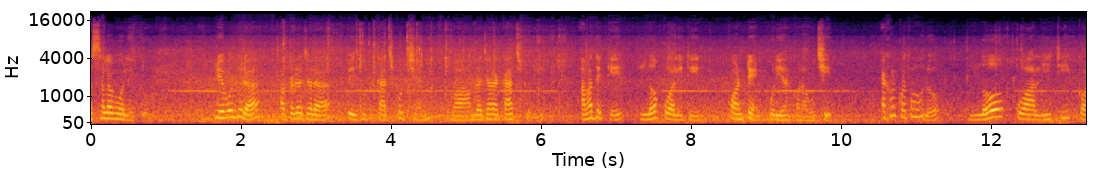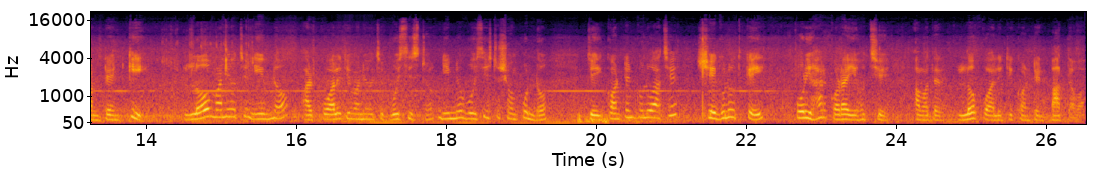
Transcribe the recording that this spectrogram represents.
আসসালামু আলাইকুম। প্রিয় বন্ধুরা, আপনারা যারা ফেসবুকে কাজ করছেন বা আমরা যারা কাজ করি, আমাদেরকে লো কোয়ালিটির কন্টেন্ট পরিহার করা উচিত। এখন কথা হলো লো কোয়ালিটি কন্টেন্ট কি? লো মানে হচ্ছে নিম্ন আর কোয়ালিটি মানে হচ্ছে বৈশিষ্ট্য। নিম্ন বৈশিষ্ট্য সম্পন্ন যেই কন্টেন্টগুলো আছে, সেগুলোকেই পরিহার করাই হচ্ছে আমাদের লো কোয়ালিটি কন্টেন্ট বাদ দেওয়া।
